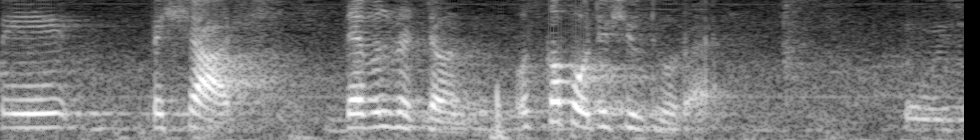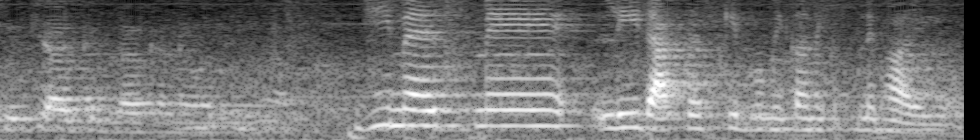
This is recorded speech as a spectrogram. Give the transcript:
पे पिशाच डेविल रिटर्न उसका फोटोशूट हो रहा है। तो इसमें क्या किरदार करने वाले हैं? जी मैं इसमें लीड एक्ट्रेस की भूमिका निभा रही हूँ।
